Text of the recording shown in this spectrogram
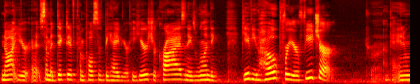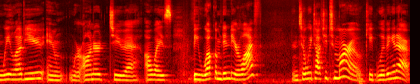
Not your uh, some addictive compulsive behavior. He hears your cries and he's willing to give you hope for your future. That's right. Okay, and we love you and we're honored to uh, always be welcomed into your life. Until we talk to you tomorrow, keep living it up.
